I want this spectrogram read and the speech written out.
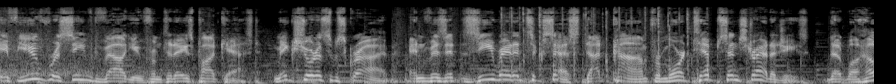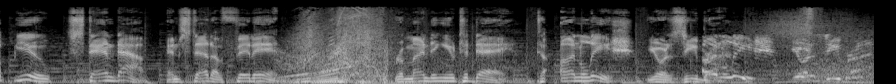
If you've received value from today's podcast, make sure to subscribe and visit zratedsuccess.com for more tips and strategies that will help you stand out instead of fit in. Reminding you today to unleash your zebra. Unleash your zebra.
